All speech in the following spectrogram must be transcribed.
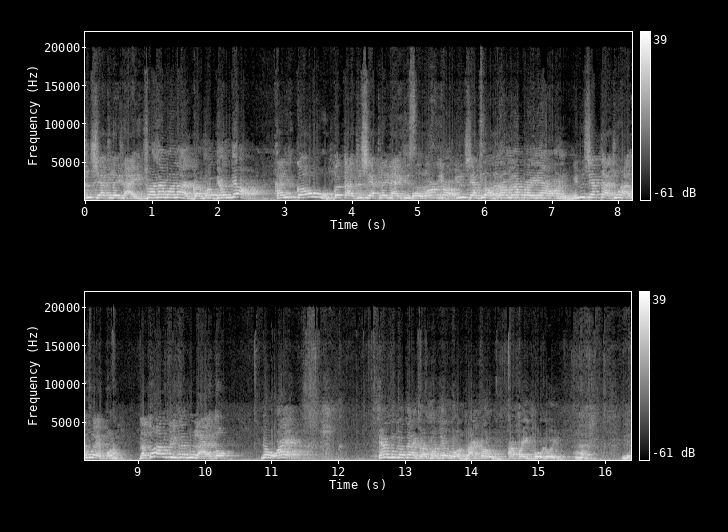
તાજું શેક લઈને આવી છું સોના મોના ઘરમાં ધ્યાન દો ખાલી કહું કે તાજુ શેક લઈને આવી હતી. એનું શેક હમણાં હમણાં પૈણ્યા. એનું શેક તાજુ સારું હોય પણ. નતો સારું પેલી વખત હું લાયો તો. જો હોય. એમ તું તો ત્યાં ઘરમાં જેવું રોધવા કરું. આ પૈ ફોલોય હા લે.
